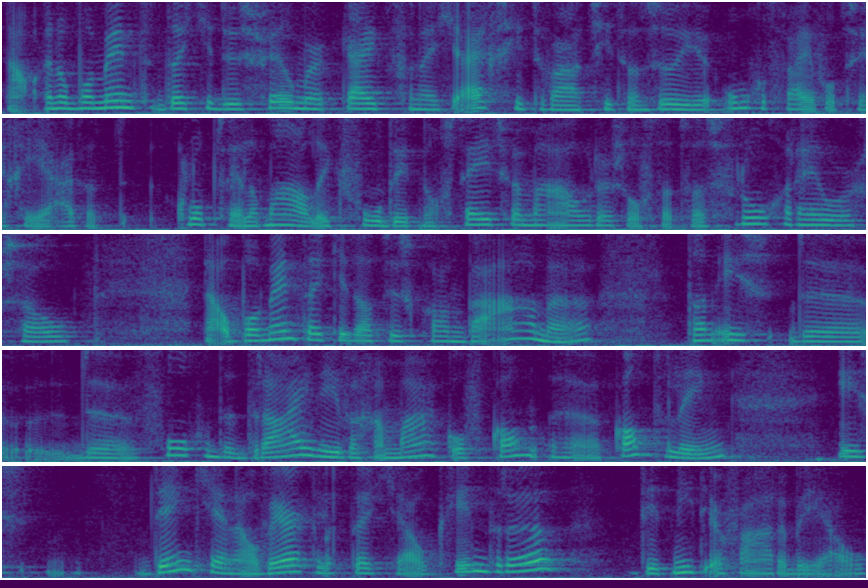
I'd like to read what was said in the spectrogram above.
Nou, en op het moment dat je dus veel meer kijkt vanuit je eigen situatie, dan zul je ongetwijfeld zeggen: ja, dat klopt helemaal. Ik voel dit nog steeds bij mijn ouders, of dat was vroeger heel erg zo. Nou, op het moment dat je dat dus kan beamen, dan is de, de volgende draai die we gaan maken, of kan, uh, kanteling, is: denk jij nou werkelijk dat jouw kinderen dit niet ervaren bij jou?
